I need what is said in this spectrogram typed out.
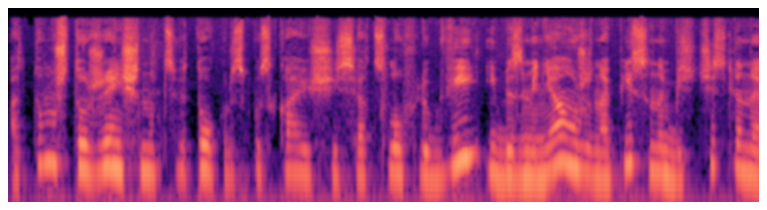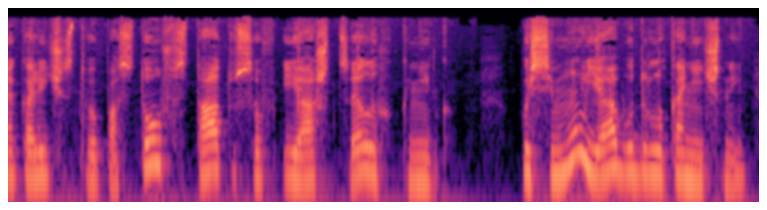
О том, что женщина – цветок, распускающийся от слов любви, и без меня уже написано бесчисленное количество постов, статусов и аж целых книг. Посему я буду лаконичной –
